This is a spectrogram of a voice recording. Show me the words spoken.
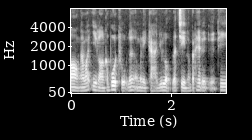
มองนะว่าอีลอนเขาพูดถูกเรื่องอเมริกายุโรปและจีนและประเทศอื่นๆที่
